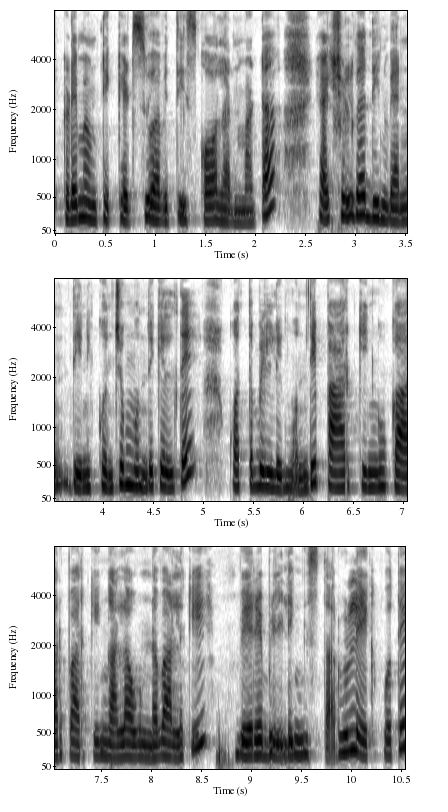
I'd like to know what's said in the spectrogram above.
ఇక్కడే మేము టికెట్స్ అవి తీసుకోవాలన్నమాట. యాక్చువల్గా దీని వెన్ దీనికి కొంచెం ముందుకెళ్తే కొత్త బిల్డింగ్ ఉంది. పార్కింగ్ కార్ పార్కింగ్ అలా ఉన్న వాళ్ళకి వేరే బిల్డింగ్ ఇస్తారు. లేకపోతే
